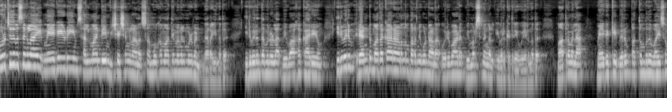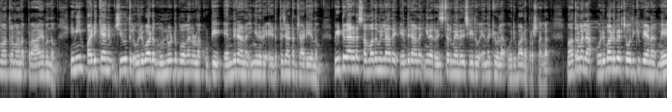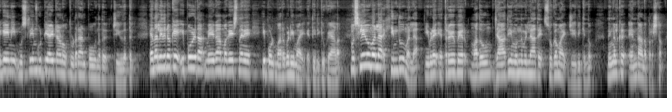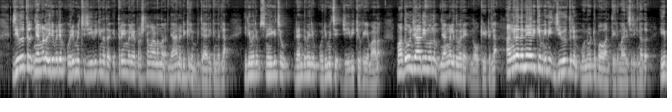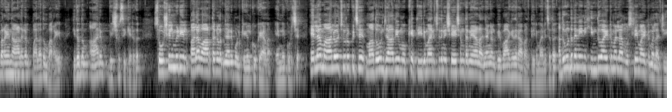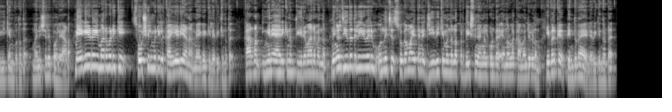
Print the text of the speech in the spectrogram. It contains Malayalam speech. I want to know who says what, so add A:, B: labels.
A: കുറച്ചു ദിവസങ്ങളായി മേഘയുടെയും സൽമാന്റെയും വിശേഷങ്ങളാണ് സമൂഹ മാധ്യമങ്ങൾ മുഴുവൻ നിറയുന്നത്. ഇരുവരും തമ്മിലുള്ള വിവാഹ കാര്യവും ഇരുവരും രണ്ട് മതക്കാരാണെന്നും പറഞ്ഞുകൊണ്ടാണ് ഒരുപാട് വിമർശനങ്ങൾ ഇവർക്കെതിരെ ഉയരുന്നത് മാത്രമല്ല മേഘയ്ക്ക് വെറും പത്തൊമ്പത് വയസ്സ് മാത്രമാണ് പ്രായമെന്നും ഇനിയും പഠിക്കാനും ജീവിതത്തിൽ ഒരുപാട് മുന്നോട്ട് പോകാനുള്ള കുട്ടി എന്തിനാണ് ഇങ്ങനെ ഒരു എടുത്തുചാട്ടം ചാടിയെന്നും വീട്ടുകാരുടെ സമ്മതമില്ലാതെ എന്തിനാണ് ഇങ്ങനെ രജിസ്റ്റർ മാരേജ് ചെയ്തു എന്നൊക്കെയുള്ള ഒരുപാട് പ്രശ്നങ്ങൾ. മാത്രമല്ല ഒരുപാട് പേർ ചോദിക്കുകയാണ് മേഘ ഇനി മുസ്ലിം കുട്ടിയായിട്ടാണോ തുടരാൻ പോകുന്നത് ജീവിതത്തിൽ? എന്നാൽ ഇതിനൊക്കെ ഇപ്പോഴിതാ മേഘ മഹേഷ് തന്നെ ഇപ്പോൾ മറുപടിയുമായി എത്തിയിരിക്കുകയാണ്. മുസ്ലിമുമല്ല ഹിന്ദുവുമല്ല. ഇവിടെ എത്രയോ പേർ മതവും ജാതിയും ഒന്നുമില്ലാതെ സുഖമായി ജീവിക്കുന്നു. നിങ്ങൾക്ക് എന്താണ് പ്രശ്നം? ജീവിതത്തിൽ ഞങ്ങൾ ഇരുവരും ഒരുമിച്ച് ജീവിക്കുന്നത് ഇത്രയും വലിയ പ്രശ്നമാണെന്ന് ഞാൻ ഒരിക്കലും വിചാരിക്കുന്നില്ല. ഇരുവരും സ്നേഹിച്ചു രണ്ടുപേരും ഒരുമിച്ച് ജീവിക്കുകയുമാണ്. മതവും ജാതിയും ഒന്നും ഞങ്ങൾ ഇതുവരെ നോക്കിയിട്ടില്ല. അങ്ങനെ തന്നെയായിരിക്കും ഇനി ജീവിതത്തിലും മുന്നോട്ട് പോകാൻ തീരുമാനിച്ചിരിക്കുന്നത്. ഈ പറയുന്ന ആളുകൾ പലതും പറയും. ഇതൊന്നും ആരും വിശ്വസിക്കരുത്. സോഷ്യൽ മീഡിയയിൽ പല വാർത്തകളും ഞാനിപ്പോൾ കേൾക്കുകയാണ് എന്നെക്കുറിച്ച്. എല്ലാം ആലോചിച്ചുറപ്പിച്ച് മതവും ജാതിയും ഒക്കെ തീരുമാനിച്ചതിന് ശേഷം തന്നെയാണ് ഞങ്ങൾ വിവാഹിതരാവാൻ തീരുമാനിച്ചത്. അതുകൊണ്ട് തന്നെ ഇനി ഹിന്ദുവായിട്ടുമല്ല മുസ്ലിമായിട്ടുമല്ല ജീവിക്കാൻ പോകുന്നത് മനുഷ്യരെ പോലെയാണ്. മേഘയുടെ ഈ മറുപടിക്ക് സോഷ്യൽ മീഡിയയിൽ കയ്യടിയാണ് മേഘയ്ക്ക് ലഭിക്കുന്നത്. കാരണം ഇങ്ങനെ ആയിരിക്കണം തീരുമാനമെന്നും നിങ്ങൾ ജീവിതത്തിൽ ഇരുവരും ഒന്നിച്ച് സുഖമായി തന്നെ ജീവിക്കുമെന്നുള്ള പ്രതീക്ഷ ഞങ്ങൾക്കുണ്ട് എന്നുള്ള കമന്റുകളും ഇവർക്ക് പിന്തുണയായി ലഭിക്കുന്നുണ്ട്.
